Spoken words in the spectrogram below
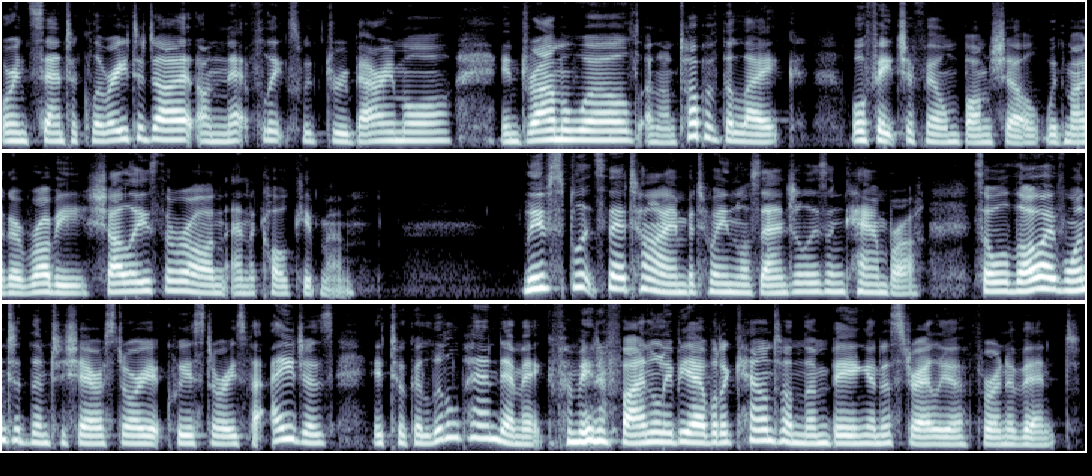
or in Santa Clarita Diet on Netflix with Drew Barrymore, in Dramaworld and On Top of the Lake, or feature film Bombshell with Margot Robbie, Charlize Theron, and Nicole Kidman. Liv splits their time between Los Angeles and Canberra, so although I've wanted them to share a story at Queerstories for ages, it took a little pandemic for me to finally be able to count on them being in Australia for an event.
